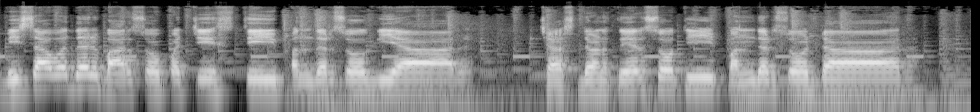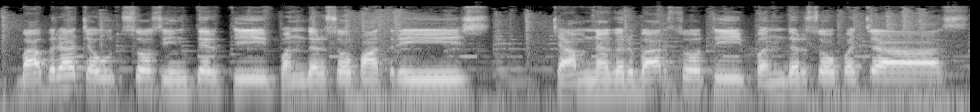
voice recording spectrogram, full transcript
વિસાવદર બારસો પચીસથી પંદરસો અગિયાર, જસદણ તેરસો થી પંદરસો અઢાર, બાબરા ચૌદસો સિત્તેરથી પંદરસો પાંત્રીસ, જામનગર બારસો થી પંદરસો પચાસ,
